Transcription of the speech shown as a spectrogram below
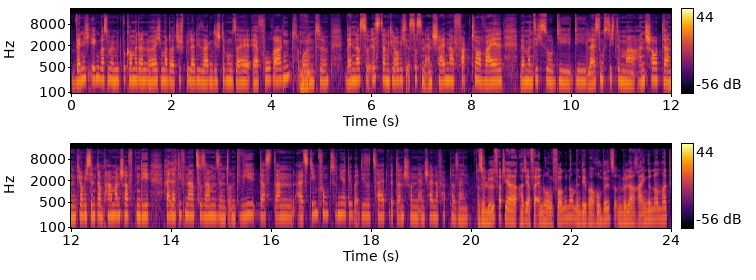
wenn ich irgendwas mal mitbekomme, dann höre ich immer deutsche Spieler, die sagen, die Stimmung sei hervorragend. Mhm. Und äh, wenn das so ist, dann glaube ich, ist das ein entscheidender Faktor, weil wenn man sich so die, die Leistungsdichte mal anschaut, dann glaube ich, sind da ein paar Mannschaften, die relativ nah zusammen sind. Und wie das dann als Team funktioniert über diese Zeit, wird dann schon ein entscheidender Faktor sein. Also Löw hat ja hat ja Veränderungen vorgenommen, indem er Hummels und Müller reingenommen hat.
